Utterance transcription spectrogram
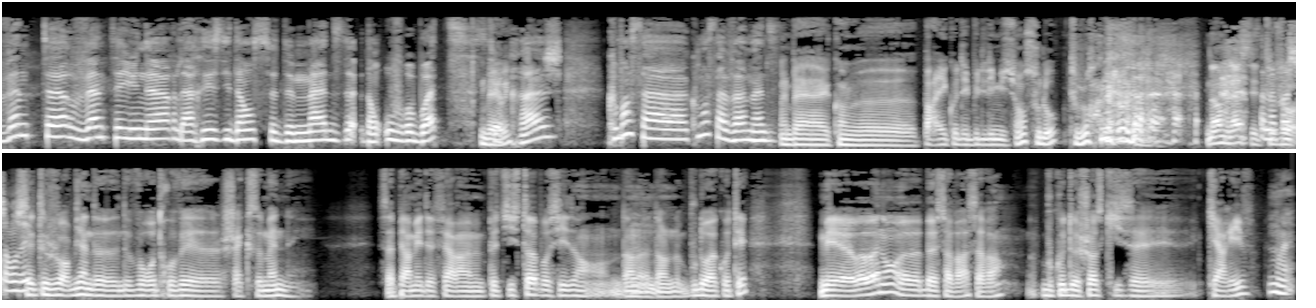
20h, 21h, la résidence de Mads dans Ouvre-boîte Ben sur oui. Rage. Comment ça, comment ça va, Mads? Eh Ben, comme euh, pareil qu'au début de l'émission, sous l'eau, toujours. non, mais là, c'est toujours, c'est toujours bien de, de vous retrouver euh, chaque semaine. Et ça permet de faire un petit stop aussi dans, dans, le, dans le boulot à côté. Mais euh, ouais, ouais, non, euh, ben ça va, ça va. Beaucoup de choses qui qui arrivent. Ouais,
